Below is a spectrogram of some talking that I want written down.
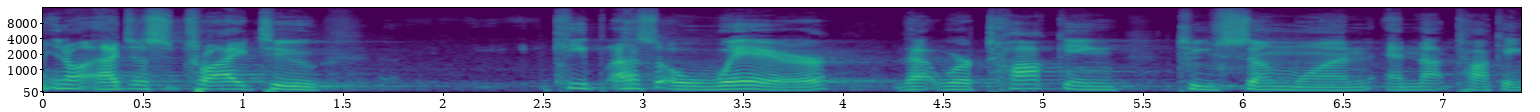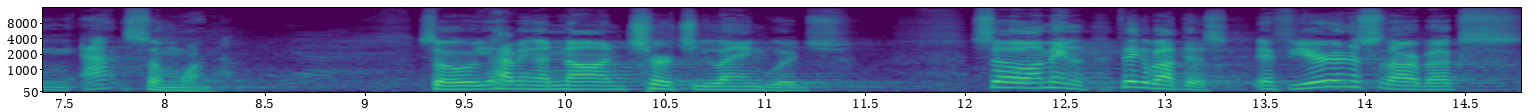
you know, I just try to keep us aware that we're talking to someone and not talking at someone. So, having a non churchy language. So, I mean, think about this. If you're in a Starbucks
